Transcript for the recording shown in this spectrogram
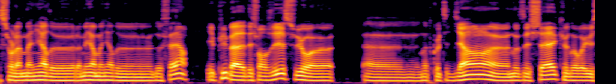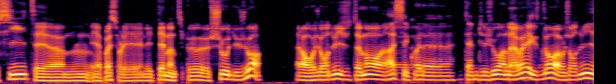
sur la, manière de, la meilleure manière de, de faire, et puis bah, d'échanger sur notre quotidien, nos échecs, nos réussites, et, et après sur les, les, thèmes un petit peu chauds du jour. Alors aujourd'hui, justement. Ah, c'est quoi le thème du jour là? Bah ouais, exactement. Aujourd'hui,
